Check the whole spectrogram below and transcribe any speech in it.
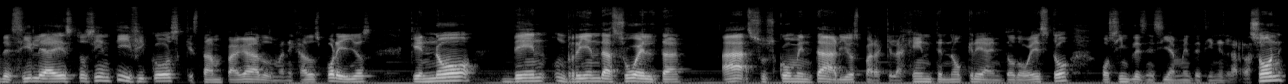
decirle a estos científicos que están pagados, manejados por ellos, que no den rienda suelta a sus comentarios para que la gente no crea en todo esto o simple y sencillamente tienen la razón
